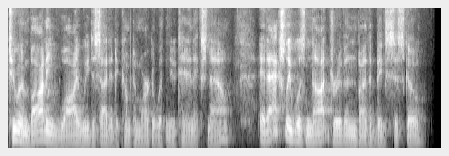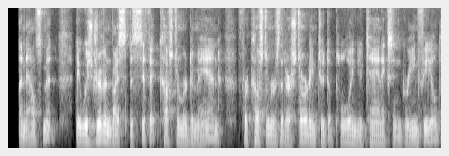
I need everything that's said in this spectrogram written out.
to embody why we decided to come to market with Nutanix now, it actually was not driven by the big Cisco announcement. It was driven by specific customer demand for customers that are starting to deploy Nutanix in Greenfield,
